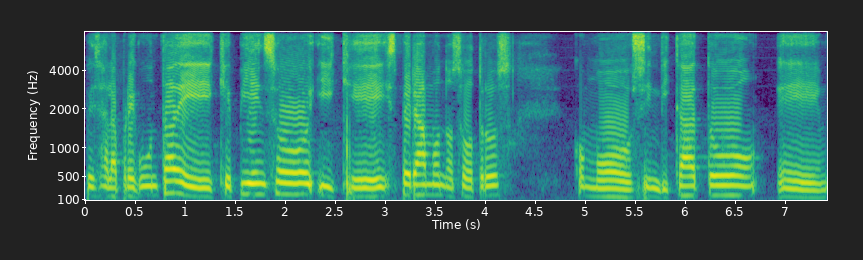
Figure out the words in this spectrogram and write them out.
Pues a la pregunta de qué pienso y qué esperamos nosotros como sindicato eh,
